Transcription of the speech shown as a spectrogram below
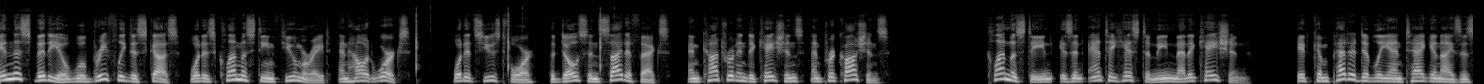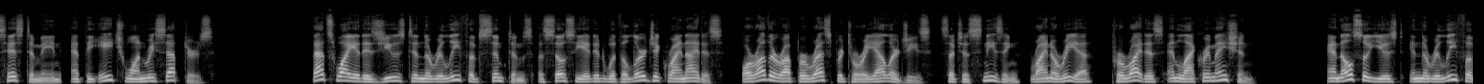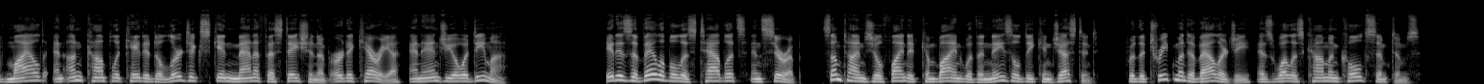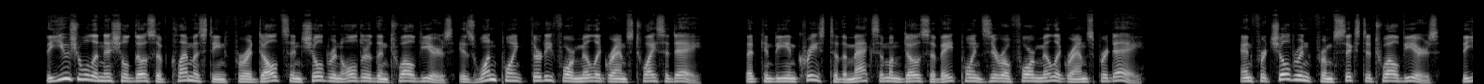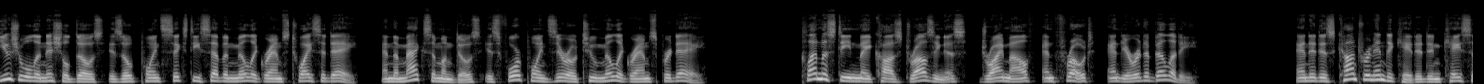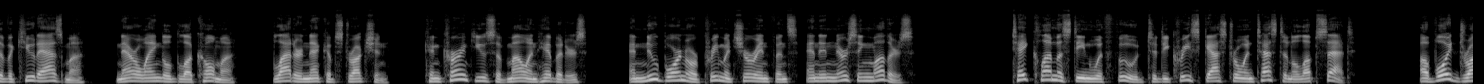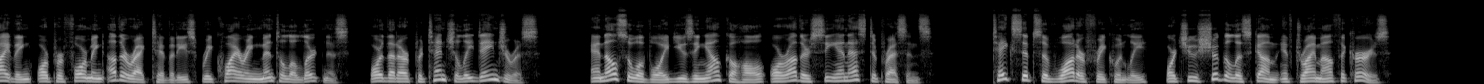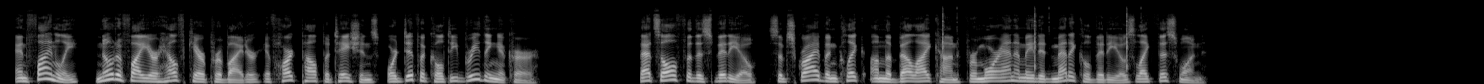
In this video, we'll briefly discuss what is clemastine fumarate and how it works, what it's used for, the dose and side effects, and contraindications and precautions. Clemastine is an antihistamine medication. It competitively antagonizes histamine at the H1 receptors. That's why it is used in the relief of symptoms associated with allergic rhinitis or other upper respiratory allergies such as sneezing, rhinorrhea, pruritus, and lacrimation. And also used in the relief of mild and uncomplicated allergic skin manifestation of urticaria and angioedema. It is available as tablets and syrup, sometimes you'll find it combined with a nasal decongestant, for the treatment of allergy as well as common cold symptoms. The usual initial dose of clemastine for adults and children older than 12 years is 1.34 mg twice a day, that can be increased to the maximum dose of 8.04 mg per day. And for children from 6 to 12 years, the usual initial dose is 0.67 mg twice a day, and the maximum dose is 4.02 mg per day. Clemastine may cause drowsiness, dry mouth and throat, and irritability and it is contraindicated in case of acute asthma, narrow angle glaucoma, bladder neck obstruction, concurrent use of MAO inhibitors, and newborn or premature infants and in nursing mothers. Take clemastine with food to decrease gastrointestinal upset. Avoid driving or performing other activities requiring mental alertness or that are potentially dangerous. And also avoid using alcohol or other CNS depressants. Take sips of water frequently, or chew sugarless gum if dry mouth occurs. And finally, notify your healthcare provider if heart palpitations or difficulty breathing occur. That's all for this video, subscribe and click on the bell icon for more animated medical videos like this one.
